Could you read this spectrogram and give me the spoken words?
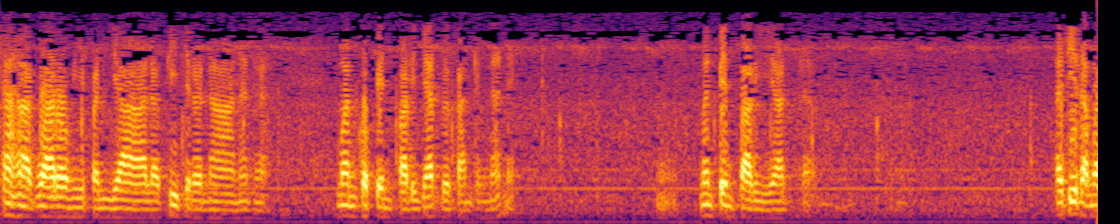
ถ้าหากว่าเรามีปัญญาแล้วพิจารณานั่นนะมันก็เป็นปริยัติโดยการทั้งนั้นเนี่ยมันเป็นปริยัติไอ้ที่ธรรม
